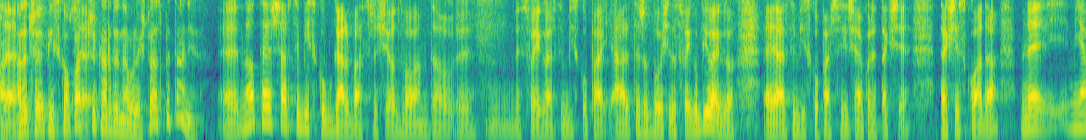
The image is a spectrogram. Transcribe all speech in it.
tak, że... ale czy episkopat, że- czy kardynał Ryś? To jest pytanie. E, No też arcybiskup Galbas, że się odwołam do y, swojego arcybiskupa, ale też odwołał się do swojego biłego e, arcybiskupa, czyli czy akurat tak się, tak się składa. E, Ja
